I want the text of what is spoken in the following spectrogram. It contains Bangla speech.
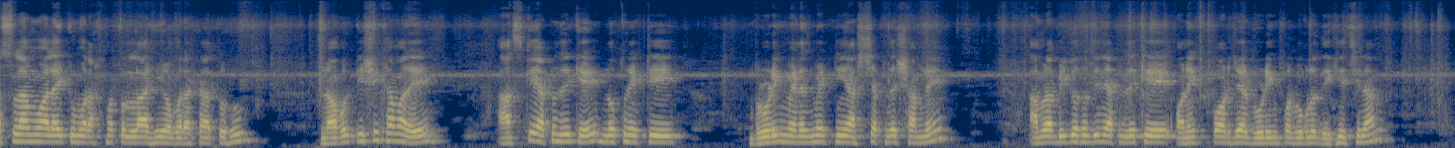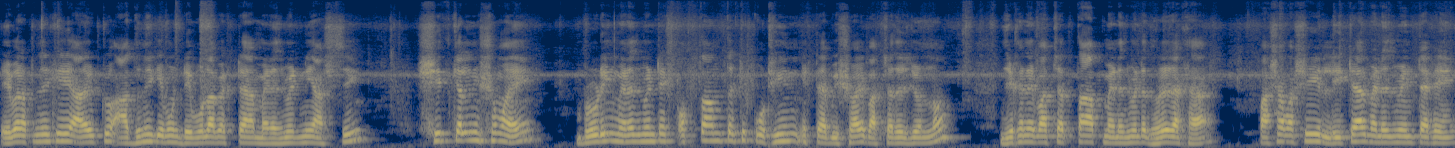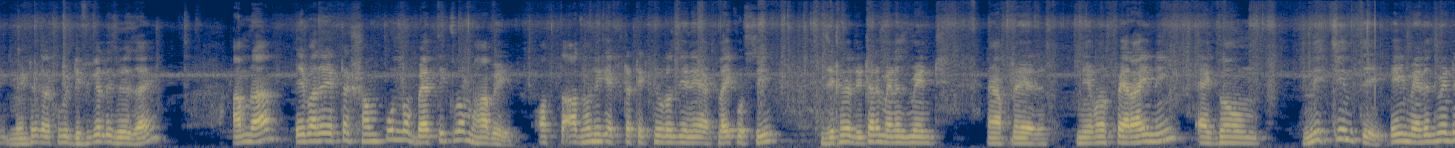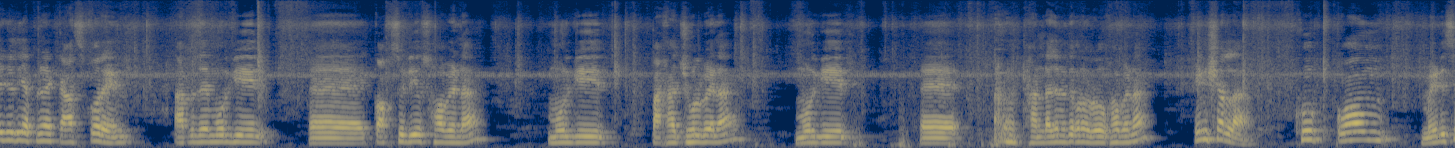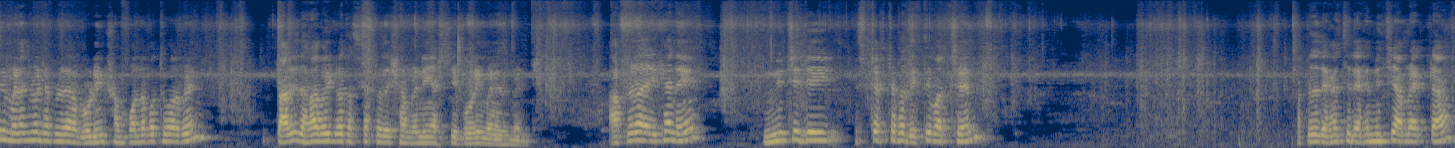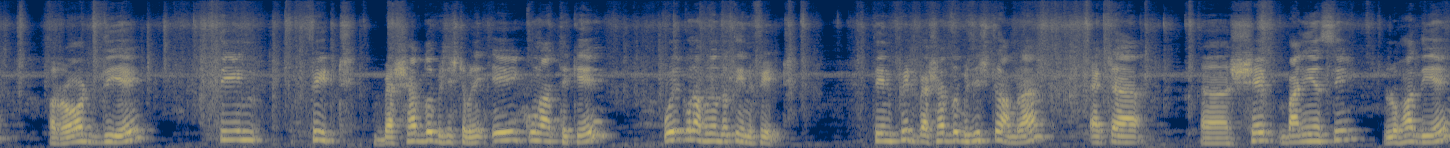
আসসালামু আলাইকুম রহমতুল্লাহি ওবরাকাতুহু নগর কৃষি খামারে আজকে আপনাদেরকে নতুন একটি ব্রোডিং ম্যানেজমেন্ট নিয়ে আসছি আপনাদের সামনে। আমরা বিগত দিনে আপনাদেরকে অনেক পর্যায়ের ব্রোডিং পর্বগুলো দেখিয়েছিলাম। এবার আপনাদেরকে আরও একটু আধুনিক এবং ডেভেলপ একটা ম্যানেজমেন্ট নিয়ে আসছি। শীতকালীন সময়ে ব্রোডিং ম্যানেজমেন্ট অত্যন্ত একটি কঠিন একটা বিষয় বাচ্চাদের জন্য, যেখানে বাচ্চার তাপ ম্যানেজমেন্টে ধরে রাখা পাশাপাশি লিটার ম্যানেজমেন্টটাকে মেনটেন করা খুবই ডিফিকাল্টিস হয়ে যায়। আমরা এবারে একটা সম্পূর্ণ ব্যতিক্রমভাবে অত্যাধুনিক একটা টেকনোলজি নিয়ে অ্যাপ্লাই করছি, যেখানে লিটার ম্যানেজমেন্ট আপনার নিয়ে কোনো প্যারাই নেই। একদম নিশ্চিন্তে এই ম্যানেজমেন্টে যদি আপনারা কাজ করেন, আপনাদের মুরগির কক্সিডিউস হবে না, মুরগির পাখা ঝুলবে না, মুরগির ঠান্ডাজনিত কোনো রোগ হবে না। ইনশাল্লাহ খুব কম মেডিসিন ম্যানেজমেন্ট আপনারা ব্রোডিং সম্পন্ন করতে পারবেন। তারই ধারাবাহিকতা আজকে আপনাদের সামনে নিয়ে আসছি ব্রোডিং ম্যানেজমেন্ট আপনারা এখানে নিচে যেই স্ট্রাকচারটা দেখতে পাচ্ছেন, আপনাদের দেখাচ্ছে, দেখেন নিচে আমরা একটা রড দিয়ে তিন ফিট ব্যাসার্ধ বিশিষ্ট মানে এই কোণা থেকে ওই কোণা পর্যন্ত তিন ফিট তিন ফিট ব্যাসার্ধ বিশিষ্ট আমরা একটা শেপ বানিয়েছি, লোহা দিয়ে,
